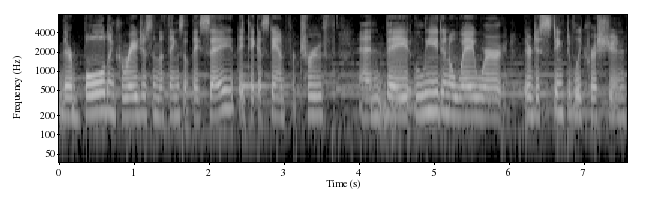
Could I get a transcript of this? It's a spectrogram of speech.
They're bold and courageous in the things that they say, they take a stand for truth, and they lead in a way where they're distinctively Christian,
